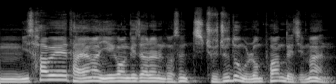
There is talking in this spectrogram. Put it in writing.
음, 이 사회의 다양한 이해관계자라는 것은 주주도 물론 포함되지만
